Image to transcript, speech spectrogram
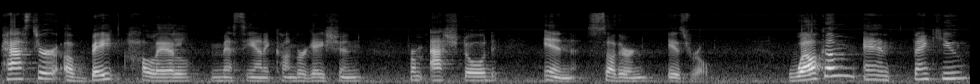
pastor of Beit Hallel Messianic Congregation from Ashdod in southern Israel. Welcome and thank you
